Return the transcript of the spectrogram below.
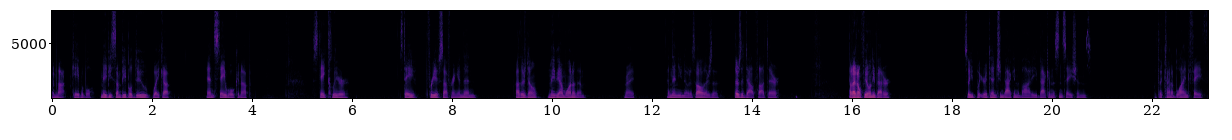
am not capable. Maybe some people do wake up and stay woken up, stay clear, stay free of suffering, and then others don't. Maybe I'm one of them, right? And then you notice, oh, there's a there's a doubt thought there, but I don't feel any better. So you put your attention back in the body, back in the sensations, with a kind of blind faith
